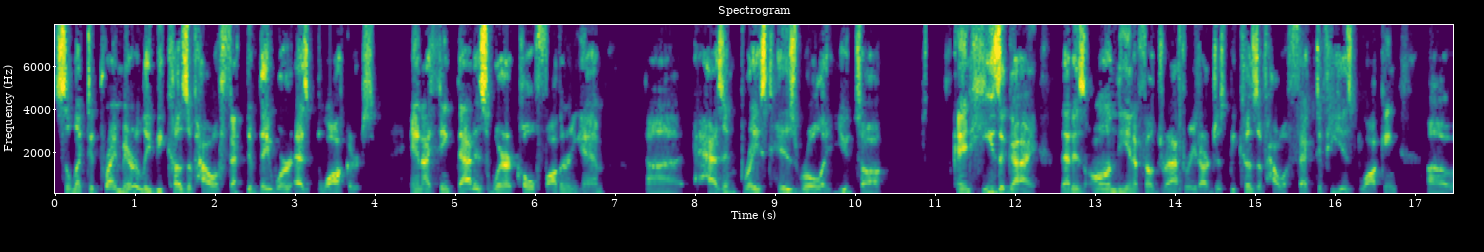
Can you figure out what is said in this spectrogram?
selected primarily because of how effective they were as blockers. And I think that is where Cole Fotheringham uh, has embraced his role at Utah. And he's a guy that is on the NFL draft radar just because of how effective he is blocking uh,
